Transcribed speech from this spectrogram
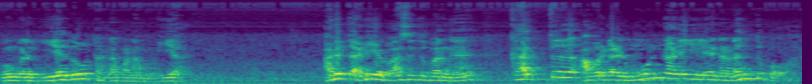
உங்களுக்கு எதுவும் தடை பண்ண முடியாது. அடுத்த அடியை வாசித்து பாருங்க. கர்த்தர் அவர்கள் முன்னணியிலே நடந்து போவார்.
